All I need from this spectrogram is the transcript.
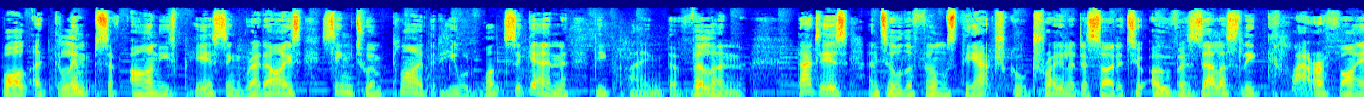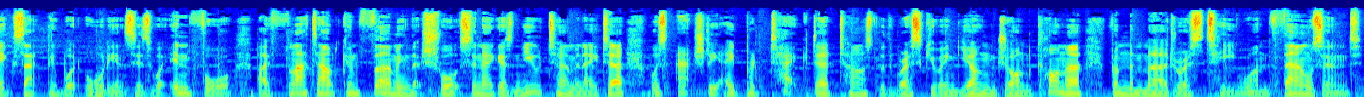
while a glimpse of Arnie's piercing red eyes seemed to imply that he would once again be playing the villain. That is, until the film's theatrical trailer decided to overzealously clarify exactly what audiences were in for by flat out confirming that Schwarzenegger's new Terminator was actually a protector tasked with rescuing young John Connor from the murderous T 1000.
